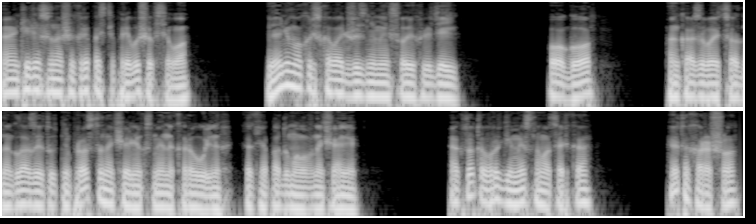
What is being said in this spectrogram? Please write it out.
А интересы нашей крепости превыше всего. Я не мог рисковать жизнями своих людей. Ого! Оказывается, Одноглазый тут не просто начальник смены караульных, как я подумал вначале, а кто-то вроде местного царька. Это хорошо.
